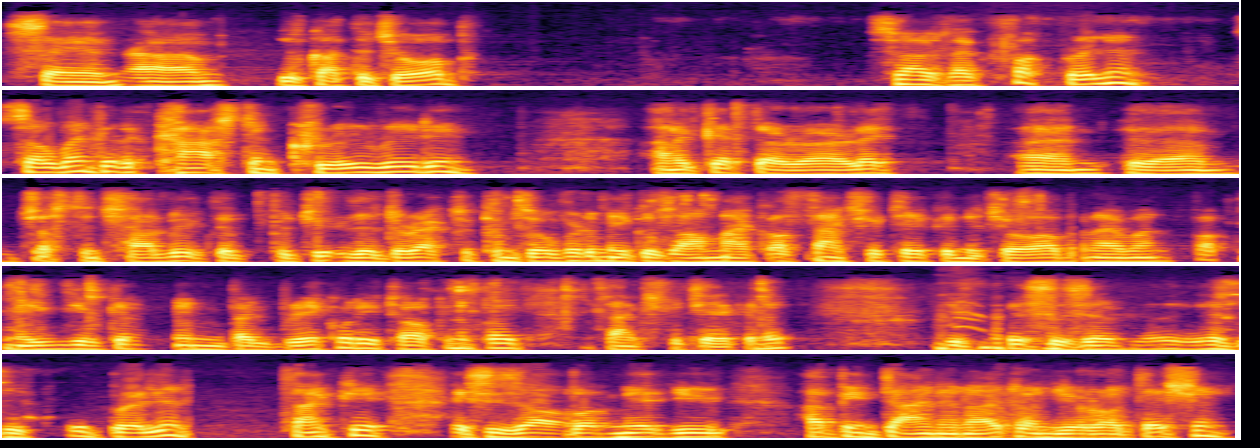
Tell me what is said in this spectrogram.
saying, um, "You've got the job." So I was like, "Fuck, brilliant!" So I went to the cast and crew reading, and I get there early. And um, Justin Chadwick, the the director, comes over to me. Goes, "Oh, Michael, thanks for taking the job." And I went, "Fuck me, you've given me a big break. What are you talking about? Thanks for taking it. this is a, this is brilliant. Thank you." He says, "Oh, but mate, you have been dining out on your audition."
